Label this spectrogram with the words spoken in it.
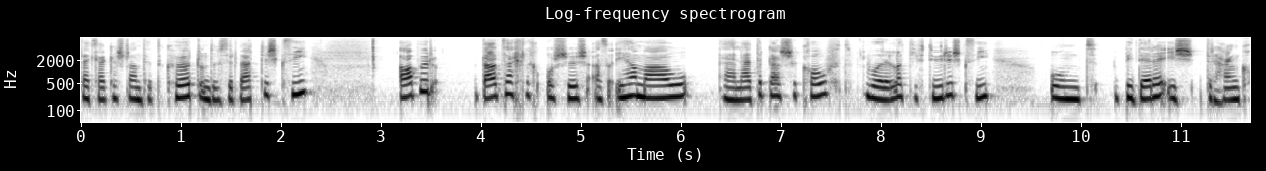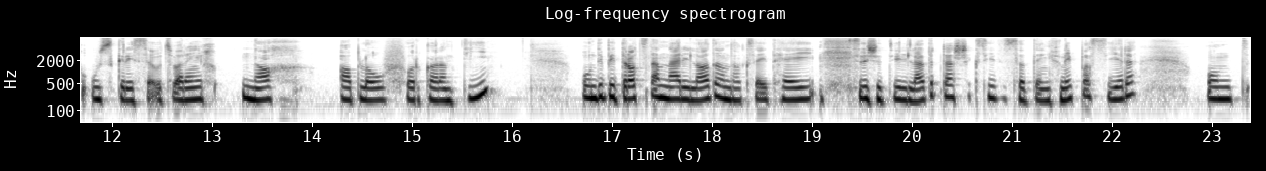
der Gegenstand hat gehört und was er wert war. Aber tatsächlich auch sonst, also ich habe mal eine Ledertasche gekauft, die relativ teuer war und bei der ist der Henkel ausgerissen und zwar eigentlich nach Ablauf der Garantie. Und ich bin trotzdem in den Laden und habe gesagt, hey, es war eine teure Ledertasche, das sollte eigentlich nicht passieren. Und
